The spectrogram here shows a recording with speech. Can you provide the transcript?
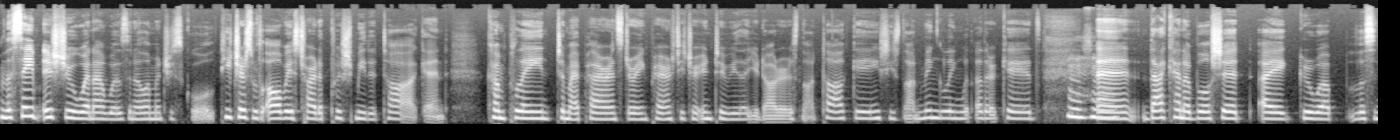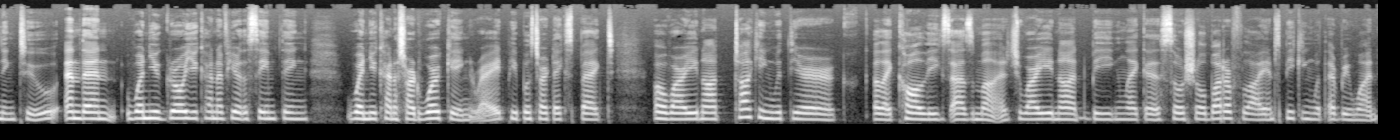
The same issue when I was in elementary school. Teachers would always try to push me to talk and complain to my parents during parents teacher interview that your daughter is not talking, she's not mingling with other kids. Mm-hmm. And that kind of bullshit I grew up listening to. And then when you grow, you kind of hear the same thing when you kind of start working, right? People start to expect, oh, why are you not talking with your Uh, like colleagues as much? Why are you not being like a social butterfly and speaking with everyone?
